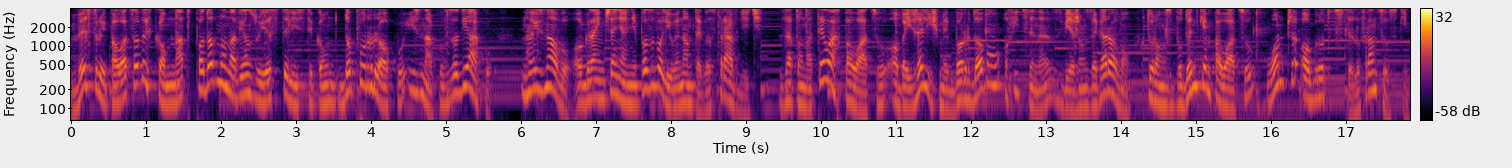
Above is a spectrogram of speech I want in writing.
Wystrój pałacowych komnat podobno nawiązuje stylistyką do pór roku i znaków zodiaku. No i znowu, ograniczenia nie pozwoliły nam tego sprawdzić. Za to na tyłach pałacu obejrzeliśmy bordową oficynę z wieżą zegarową, którą z budynkiem pałacu łączy ogród w stylu francuskim.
